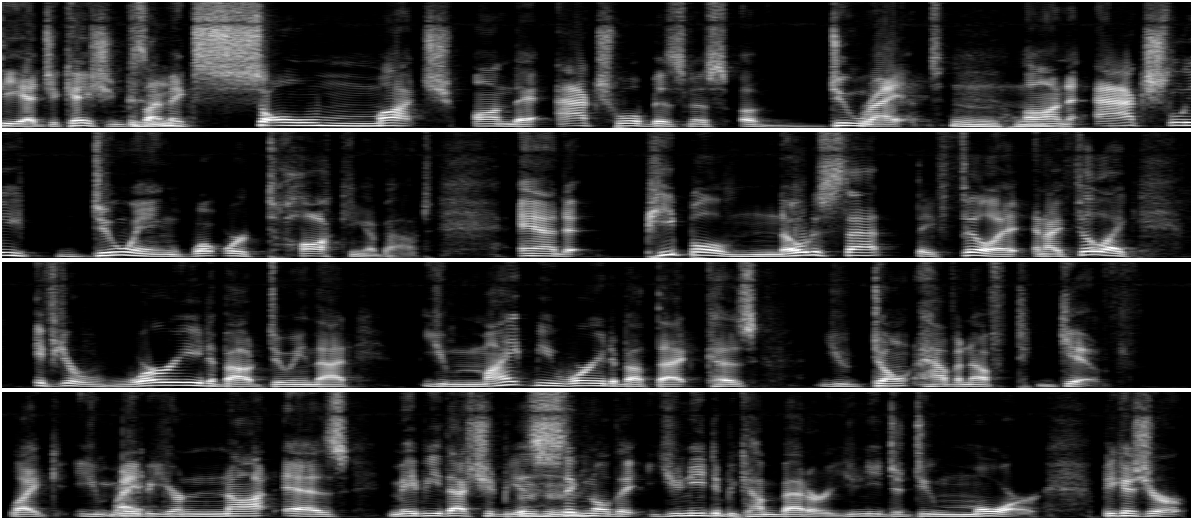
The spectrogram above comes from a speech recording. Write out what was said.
the education because I mm-hmm. make so much on the actual business of doing Right. it, mm-hmm. on actually doing what we're talking about. And people notice that, they feel it. And I feel like if you're worried about doing that, you might be worried about that because you don't have enough to give. Like you maybe you're not as maybe that should be a mm-hmm. signal that you need to become better. You need to do more because you're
